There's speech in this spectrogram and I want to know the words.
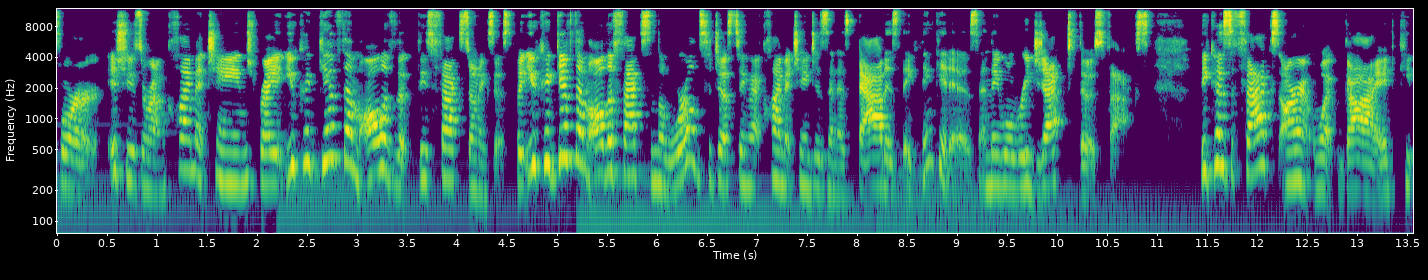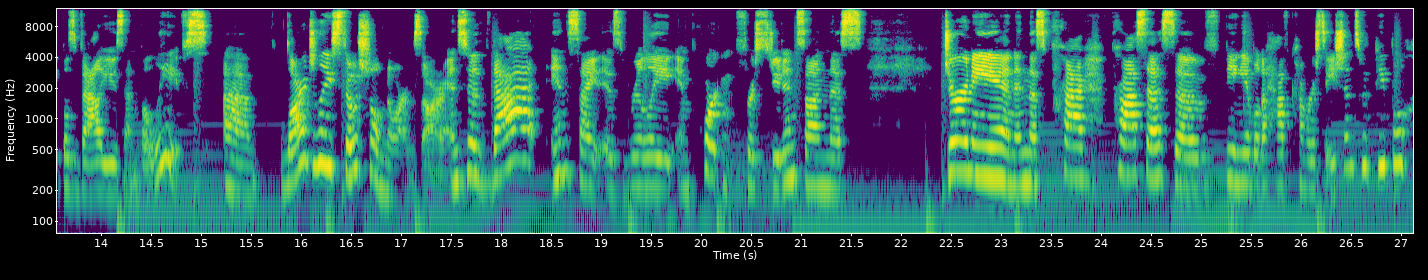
for issues around climate change right? You could give them all of the these facts don't exist but you could give them all the facts in the world suggesting that climate change isn't as bad as they think it is and they will reject those facts. Because facts aren't what guide people's values and beliefs. Um, largely social norms are. And so that insight is really important for students on this journey and in this process of being able to have conversations with people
